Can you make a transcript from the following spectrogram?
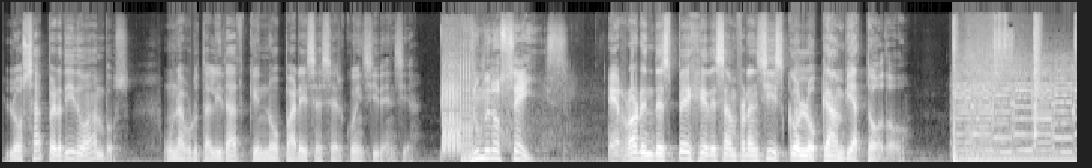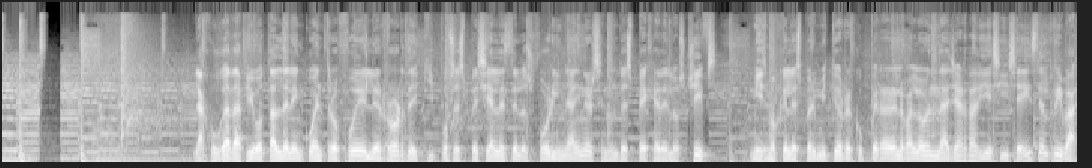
los ha perdido ambos, una brutalidad que no parece ser coincidencia. Número 6. Error en despeje de San Francisco lo cambia todo. La jugada pivotal del encuentro fue el error de equipos especiales de los 49ers en un despeje de los Chiefs, mismo que les permitió recuperar el balón en la yarda 16 del rival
